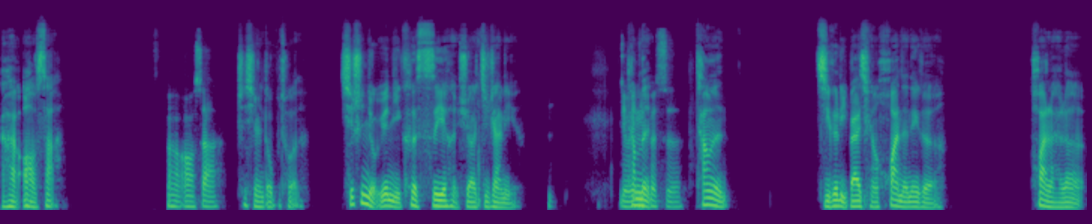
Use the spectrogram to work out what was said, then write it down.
然后还有奥萨，嗯，奥萨这些人都不错的。其实纽约尼克斯也很需要技战力，纽约尼克斯他们。几个礼拜前换的那个，换来了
